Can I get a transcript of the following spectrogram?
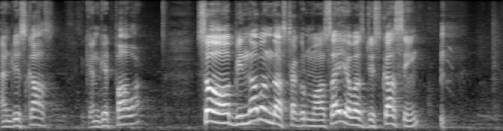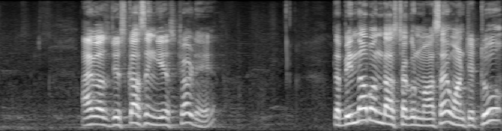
and discuss. We can get power. So, Vrindavan Das Thakur Mahasai, I was discussing, I was discussing yesterday, the Vrindavan Das Thakur Mahasai wanted to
